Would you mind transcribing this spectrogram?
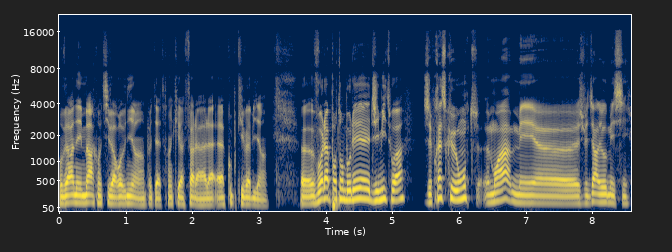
On verra Neymar quand il va revenir, hein, peut-être, hein, qui va faire la, la- la coupe qui va bien. Euh, voilà pour ton boulet, Jimmy, toi? J'ai presque honte, moi, mais euh, je vais dire Léo Messi.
